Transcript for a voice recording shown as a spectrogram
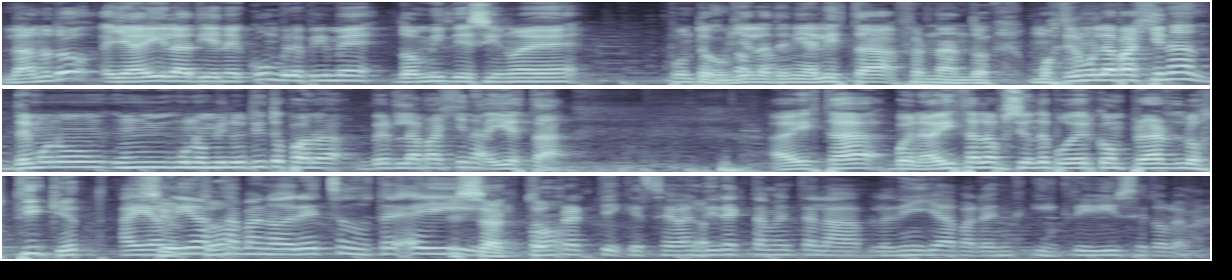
La anotó y ahí la tiene cumbrepyme2019.com. Com. Ya la tenía lista, Fernando. Mostremos la página, démonos un, unos minutitos para ver la página. Ahí está. Ahí está, bueno, ahí está la opción de poder comprar los tickets. Ahí arriba está mano derecha de usted ahí comprar tickets. Se van directamente a la planilla para inscribirse y todo lo demás.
